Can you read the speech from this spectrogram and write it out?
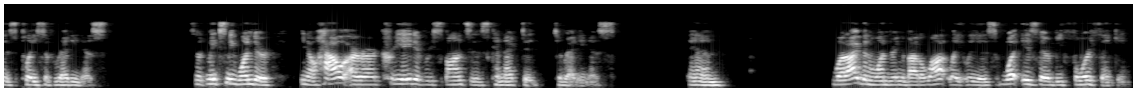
this place of readiness. So it makes me wonder, you know, how are our creative responses connected to readiness? And what I've been wondering about a lot lately is what is there before thinking?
